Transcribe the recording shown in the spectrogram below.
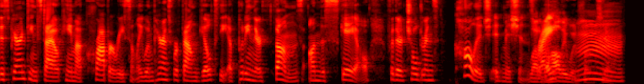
This parenting style came a cropper recently when parents were found guilty of putting their thumbs on the scale for their children's college admissions, A lot right? of the Hollywood folks, yeah. Mm.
